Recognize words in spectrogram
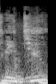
Listening to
